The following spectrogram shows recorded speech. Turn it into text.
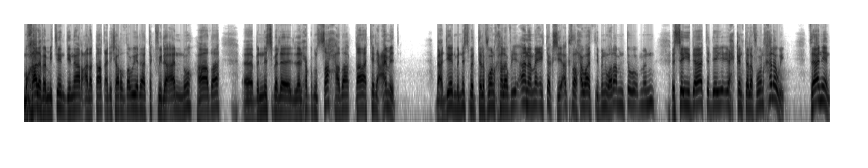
مخالفة 200 دينار على قاطع الإشارة الضوئية لا تكفي لأنه هذا بالنسبة للحكم الصح هذا قاتل عمد. بعدين بالنسبة للتلفون الخلفي أنا معي تاكسي أكثر حوادثي من وراء من من السيدات اللي يحكن تلفون خلوي. ثانيا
